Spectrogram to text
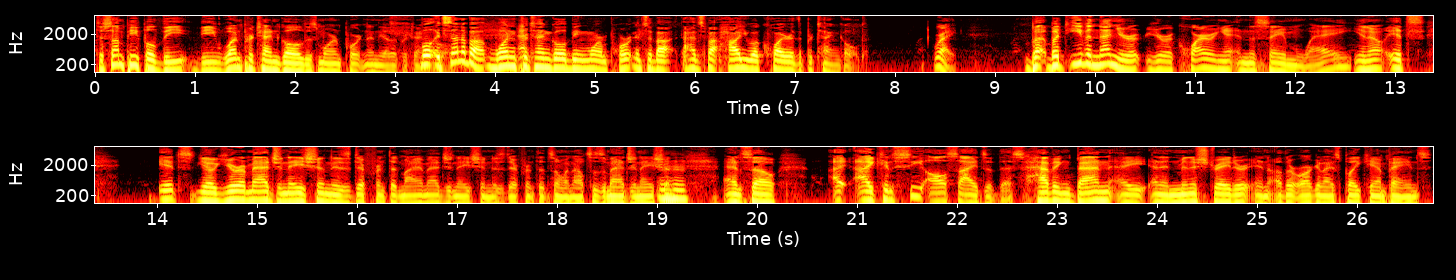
To some people, the the one pretend gold is more important than the other pretend. Gold. Well, gold. it's not about one pretend gold being more important. It's about it's about how you acquire the pretend gold. right. But but even then, you're you're acquiring it in the same way. You know, it's it's you know your imagination is different than my imagination is different than someone else's imagination, mm-hmm. and so. I, I can see all sides of this. Having been a an administrator in other organized play campaigns,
